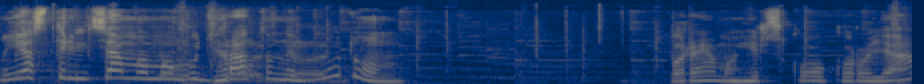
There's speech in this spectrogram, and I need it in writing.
Ну я стрільцями, мабуть, грати не буду. Беремо гірського короля.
